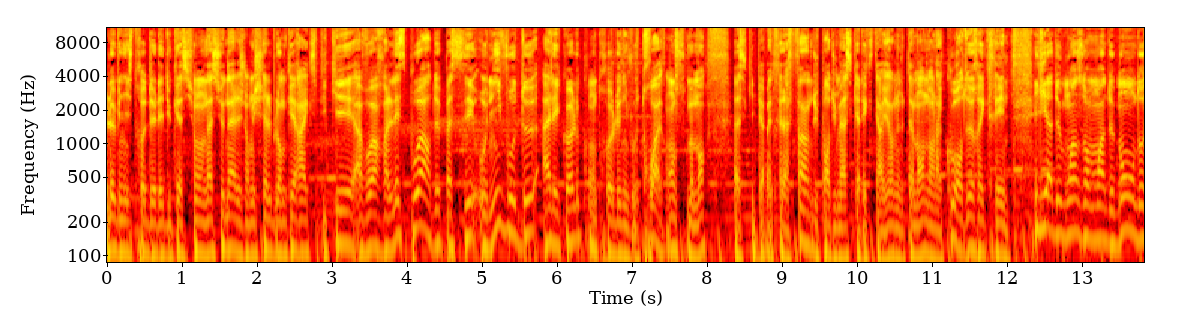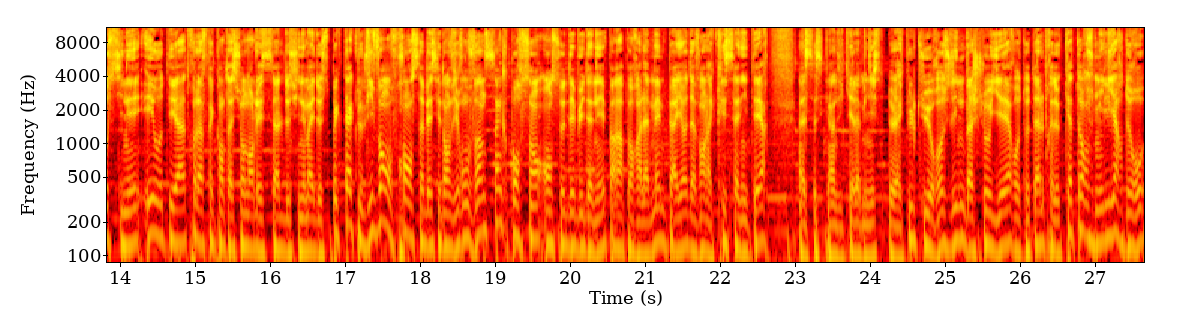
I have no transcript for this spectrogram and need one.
Le ministre de l'Éducation nationale, Jean-Michel Blanquer, a expliqué avoir l'espoir de passer au niveau 2 à l'école contre le niveau 3 en ce moment, ce qui permettrait la fin du port du masque à l'extérieur, notamment dans la cour de récré. Il y a de moins en moins de monde au ciné et au théâtre. La fréquentation dans les salles de cinéma et de spectacle vivant en France a baissé d'environ 25% en ce début d'année par rapport à la même période avant la crise sanitaire. C'est ce qu'a indiqué la ministre de la Culture, Roselyne Bachelot, hier. Au total, près de 14 milliards d'euros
